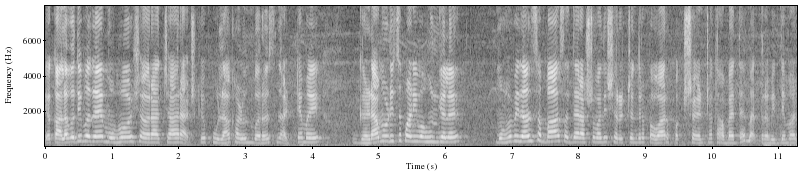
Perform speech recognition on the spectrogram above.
या कालावधीमध्ये मोहोळ शहराच्या राजकीय पुला पुलाखालून बरंच नाट्यमय घडामोडीचं पाणी वाहून गेलंय. मोहोळ विधानसभा सध्या राष्ट्रवादी शरदचंद्र पवार पक्ष यांच्या ताब्यात आहे. मात्र विद्यमान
